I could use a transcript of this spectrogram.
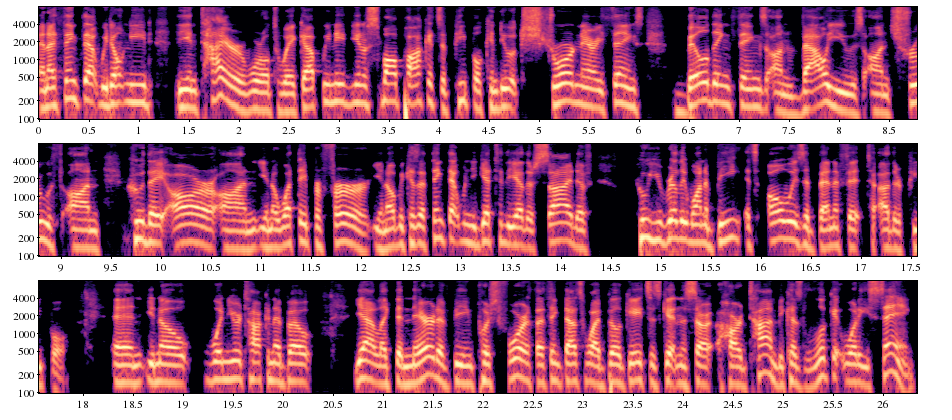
And I think that we don't need the entire world to wake up. We need, you know, small pockets of people can do extraordinary things, building things on values, on truth, on who they are, on, you know, what they prefer, you know, because I think that when you get to the other side of who you really want to be, it's always a benefit to other people. And, you know, when you're talking about, yeah, like the narrative being pushed forth, I think that's why Bill Gates is getting a hard time because look at what he's saying.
